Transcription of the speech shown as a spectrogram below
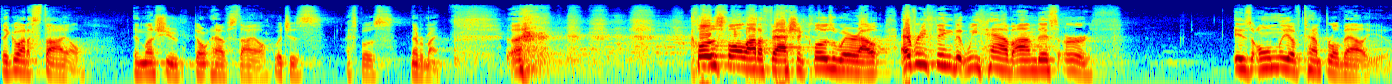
they go out of style, unless you don't have style, which is, I suppose, never mind. Clothes fall out of fashion, clothes wear out. Everything that we have on this earth is only of temporal value.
